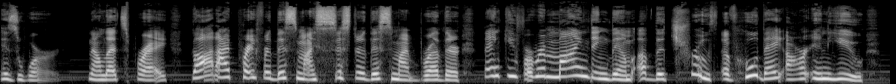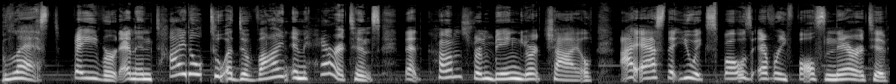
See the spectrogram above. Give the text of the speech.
His word. Now let's pray. God, I pray for this, my sister, this, my brother. Thank you for reminding them of the truth of who they are in you, blessed, favored, and entitled to a divine inheritance that comes from being your child. I ask that you expose every false narrative,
